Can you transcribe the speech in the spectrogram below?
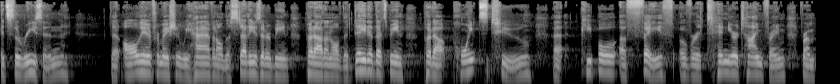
it's the reason that all the information we have and all the studies that are being put out and all the data that's being put out points to uh, people of faith over a 10 year time frame from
